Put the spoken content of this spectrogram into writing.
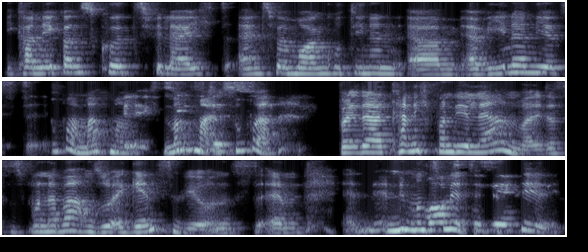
ich kann eh ganz kurz vielleicht ein, zwei Morgenroutinen ähm, erwähnen. Jetzt super, mach mal, mach mal, super. Weil da kann ich von dir lernen, weil das ist wunderbar und so ergänzen wir uns. Ähm, äh, nimm uns mit, erzähl.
